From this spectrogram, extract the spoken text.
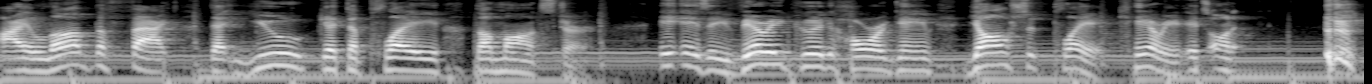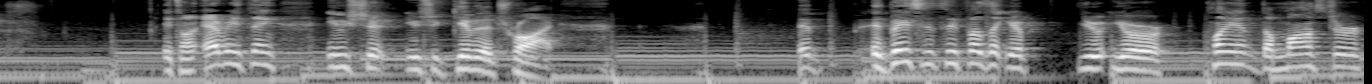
I love the fact that you get to play the monster. It is a very good horror game. Y'all should play it. Carrion. It's on it's on everything. You should you should give it a try. It it basically feels like you're you're you're playing the monster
